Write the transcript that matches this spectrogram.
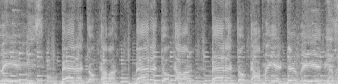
veyemis bere bere bere tokama yente veyemis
